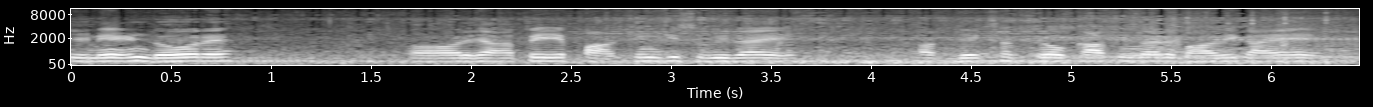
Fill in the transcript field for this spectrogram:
ये मेन डोर है और यहाँ पे ये पार्किंग की सुविधा है। आप देख सकते हो, काफ़ी सारे भाविक आए हैं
